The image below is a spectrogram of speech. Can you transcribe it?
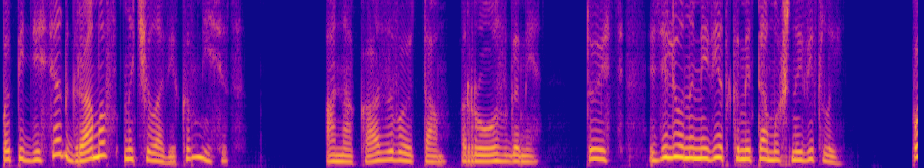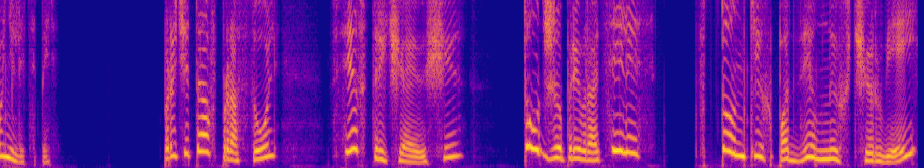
по 50 граммов на человека в месяц. А наказывают там розгами то есть зелеными ветками тамошной ветлы. Поняли теперь? Прочитав про соль, все встречающие тут же превратились в тонких подземных червей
